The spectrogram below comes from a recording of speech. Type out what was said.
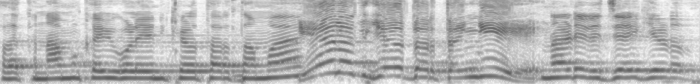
ಅದಕ್ಕೆ ನಮ್ಮ ಕವಿಗಳು ಏನ್ ಕೇಳ್ತಾರ ತಮ್ಮ ಏನಂತ ಕೇಳ್ತಾರ ತಂಗಿ? ನಡೀರಿ ಜೈ ಗಿಡದು.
